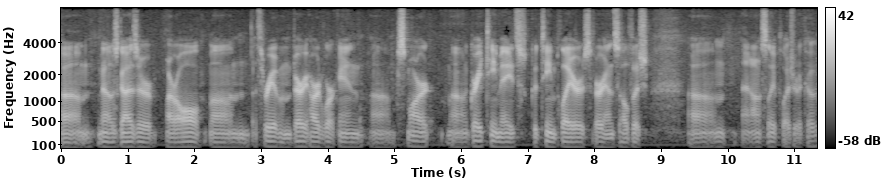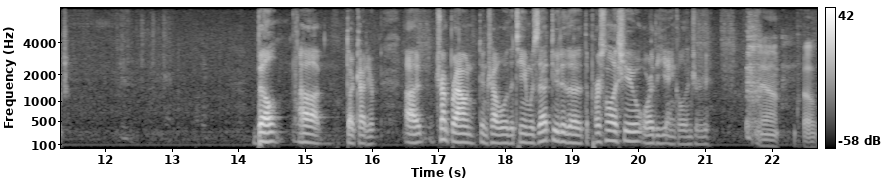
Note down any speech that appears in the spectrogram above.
um, you know, those guys are are all um, the three of them very hardworking, um, smart, uh, great teammates, good team players, very unselfish, um, and honestly, a pleasure to coach. Bill, uh, Doug Kyed here. Uh, Trent Brown didn't travel with the team. Was that due to the, the personal issue or the ankle injury? Yeah, both.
